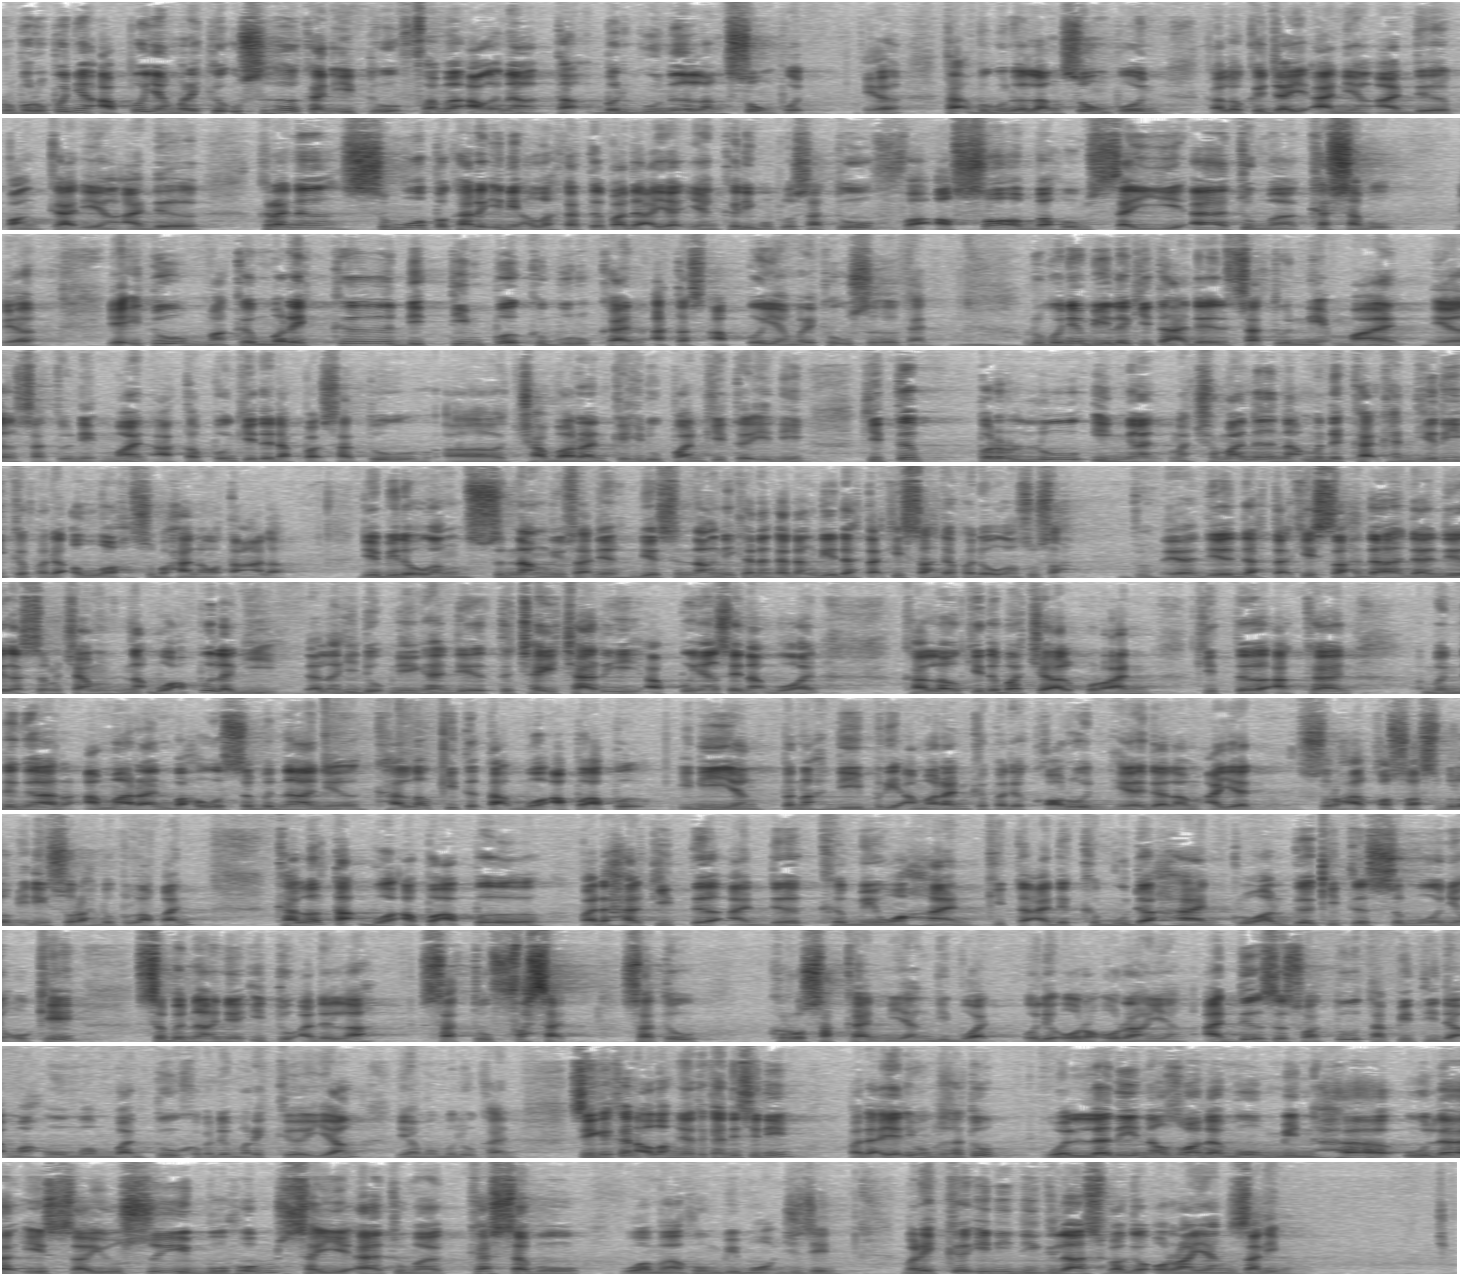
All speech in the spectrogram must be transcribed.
Rupa-rupanya apa yang mereka usahakan itu fama aghna tak berguna langsung pun ya. Tak berguna langsung pun kalau kejayaan yang ada pangkat yang ada. Kerana semua perkara ini Allah kata pada ayat yang ke-51 fa asabahum sayyi'atu ma kasabu ya. Iaitu maka mereka ditimpa keburukan atas apa yang mereka usahakan. Hmm. rupanya bila kita ada satu nikmat ya satu nikmat ataupun kita dapat satu uh, cabaran kehidupan kita ini kita perlu ingat macam mana nak mendekatkan diri kepada Allah Subhanahu Wa Taala dia bila orang senang ni ustaz ya dia senang ni kadang-kadang dia dah tak kisah daripada orang susah Betul. ya dia dah tak kisah dah dan dia rasa macam nak buat apa lagi dalam hidup ni kan dia tercari-cari apa yang saya nak buat kalau kita baca al-Quran kita akan mendengar amaran bahawa sebenarnya kalau kita tak buat apa-apa ini yang pernah diberi amaran kepada Qarun ya dalam ayat surah al-Qasas sebelum ini surah 28 kalau tak buat apa-apa padahal kita ada kemewahan kita ada kemudahan keluarga kita semuanya okey sebenarnya itu adalah satu fasad satu kerosakan yang dibuat oleh orang-orang yang ada sesuatu tapi tidak mahu membantu kepada mereka yang yang memerlukan. Sehingga kan Allah menyatakan di sini pada ayat 51, "Walladzina zalamu min haula'i sayusibuhum sayyi'atu ma kasabu wa ma hum bimu'jizin." Mereka ini digelar sebagai orang yang zalim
